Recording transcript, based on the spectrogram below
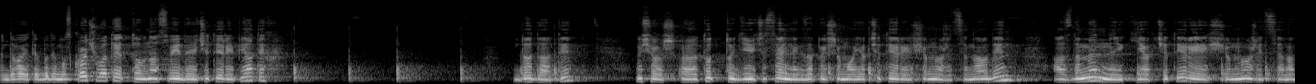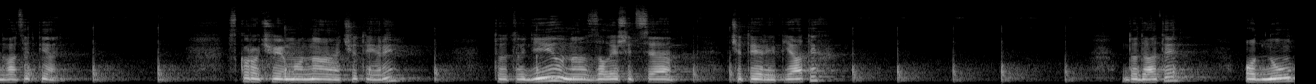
Давайте будемо скорочувати, то в нас вийде 4 п'ятих. Додати. Ну що ж, е, тут тоді чисельник запишемо як 4, що множиться на 1, а знаменник як 4, що множиться на 25. Скорочуємо на 4, то тоді у нас залишиться 4 п'ятих. Додати 1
